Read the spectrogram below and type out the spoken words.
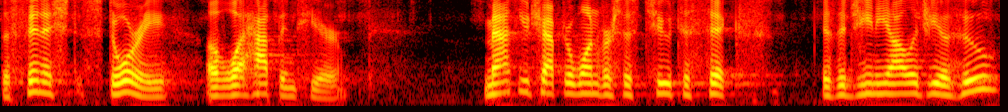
the finished story of what happened here. Matthew chapter 1, verses 2 to 6 is the genealogy of who?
